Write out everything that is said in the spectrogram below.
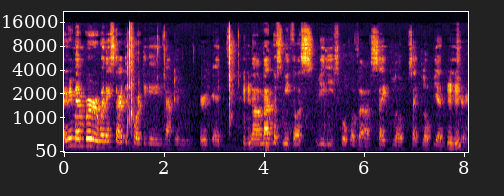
I remember when I started 40k back in third ed, Mhm. the Magnus mythos really spoke of a cyclop, cyclopean Mhm. creature,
